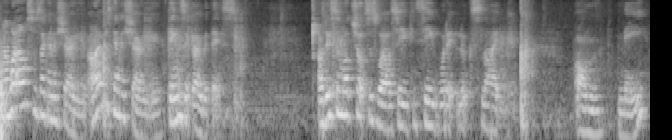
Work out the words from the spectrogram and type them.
Now, what else was I going to show you? I was going to show you things that go with this. I'll do some mod shots as well so you can see what it looks like on me.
